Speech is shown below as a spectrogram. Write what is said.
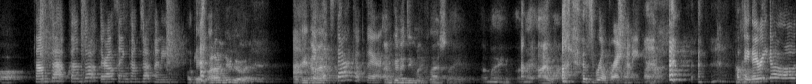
Uh, Thumbs up, thumbs up. They're all saying thumbs up, honey. Okay, why don't you do it? Uh, Okay, now It I- looks dark up there. I'm gonna do my flashlight on my, on my eye watch. Oh, That's real bright, honey. Okay, there he goes.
